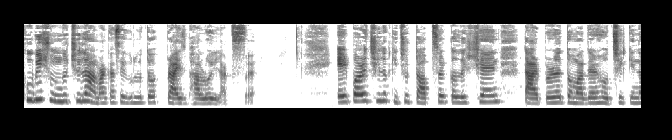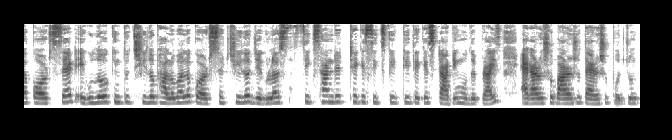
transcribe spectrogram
খুবই সুন্দর ছিল, আমার কাছে এগুলো তো প্রাইস ভালোই লাগছে। এরপরে ছিল কিছু টপসের কালেকশন তারপরে তোমাদের হচ্ছে কিনা কর্ড সেট এগুলোও কিন্তু ছিল ভালো ভালো কর্ড সেট ছিল, যেগুলো সিক্স হান্ড্রেড থেকে সিক্স ফিফটি থেকে স্টার্টিং ওদের প্রাইস এগারোশো, বারোশো, তেরোশো পর্যন্ত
